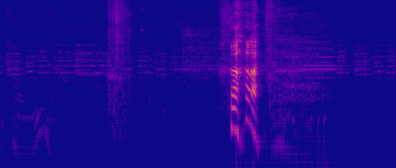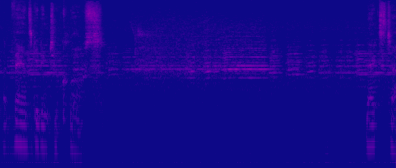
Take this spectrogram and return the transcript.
I'm calling you now. Haha. That van's getting too close. Next time.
